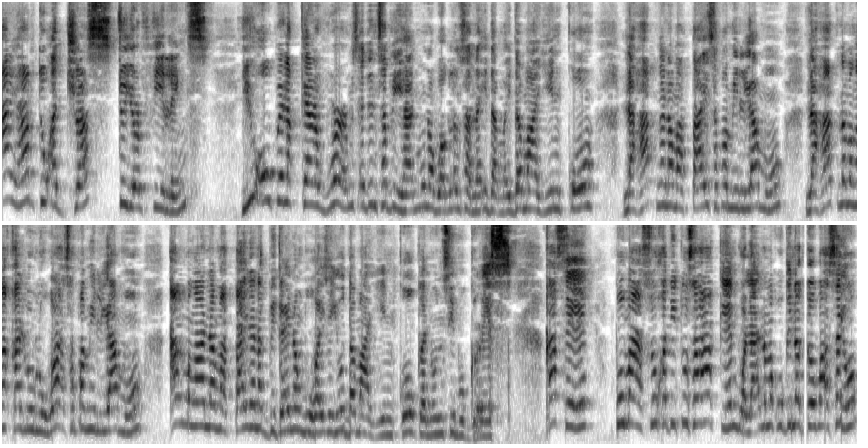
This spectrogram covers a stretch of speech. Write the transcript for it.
I have to adjust to your feelings. You open a can of worms, and then sabihan mo na wag lang sana idamay-damayin ko lahat na namatay sa pamilya mo, lahat ng mga kaluluwa sa pamilya mo, ang mga namatay na nagbigay ng buhay sa iyo, damayin ko, ganun si Bugres. Kasi, pumasok ka dito sa akin, wala naman ko ginagawa sa iyo,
